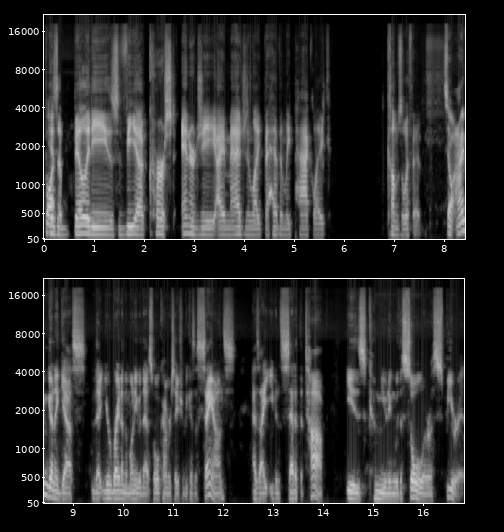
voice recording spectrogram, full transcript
but, his abilities via cursed energy, I imagine like the Heavenly pact like comes with it. So I'm gonna guess that you're right on the money with that soul conversation because a séance, as I even said at the top, is communing with a soul or a spirit.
